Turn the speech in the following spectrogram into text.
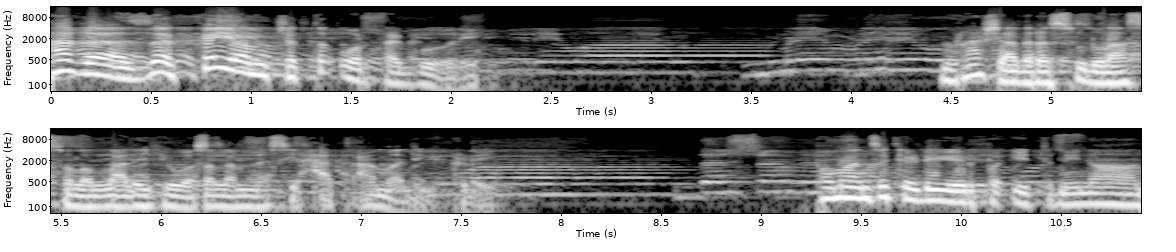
هغه زه ښه یم چې ته ورته ګورې نو راشه د رسول الله صلی الله علیه وسلم نصیحت عملی کړئ په مانځه کې ډیر په اطمینان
